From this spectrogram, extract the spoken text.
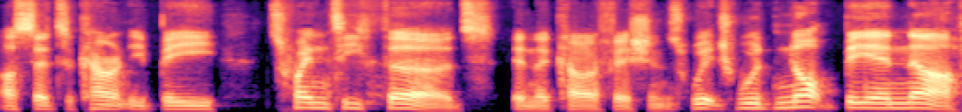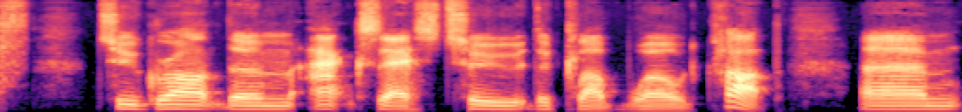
are said to currently be 23rd in the coefficients, which would not be enough to grant them access to the Club World Cup. Um,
